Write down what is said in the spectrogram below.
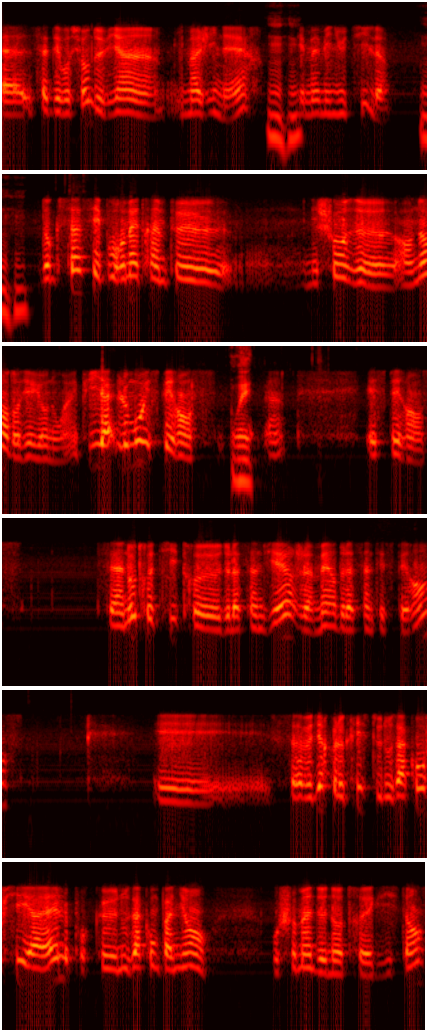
euh, cette dévotion devient imaginaire Mhm. et même inutile. Mhm. Donc ça, c'est pour remettre un peu les choses euh, en ordre, dirions-nous. hein. Et puis il y a le mot espérance. Oui. Espérance. C'est un autre titre euh, de la Sainte Vierge, Mère de la Sainte Espérance. Et ça veut dire que le Christ nous a confié à elle pour que nous accompagnions au chemin de notre existence.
